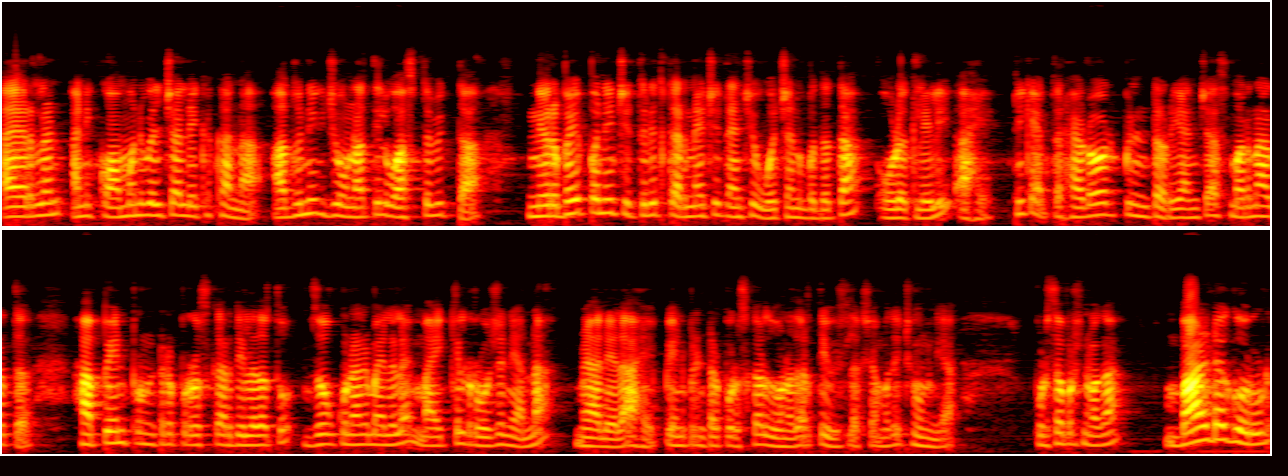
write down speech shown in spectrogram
आयर्लंड आणि कॉमनवेल्थच्या लेखकांना आधुनिक जीवनातील वास्तविकता निर्भयपणे चित्रित करण्याची त्यांची वचनबद्धता ओळखलेली आहे. ठीक आहे? तर हॅडॉर प्रिंटर यांच्या स्मरणार्थ हा पेन प्रिंटर पुरस्कार दिला जातो. जो कुणाला मिळालेला आहे? मायकेल रोजन यांना मिळालेला आहे. पेन प्रिंटर पुरस्कार दोन हजार तेवीस लक्षामध्ये ठेवून घ्या. पुढचा प्रश्न बघा. बाल्ड गरुड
